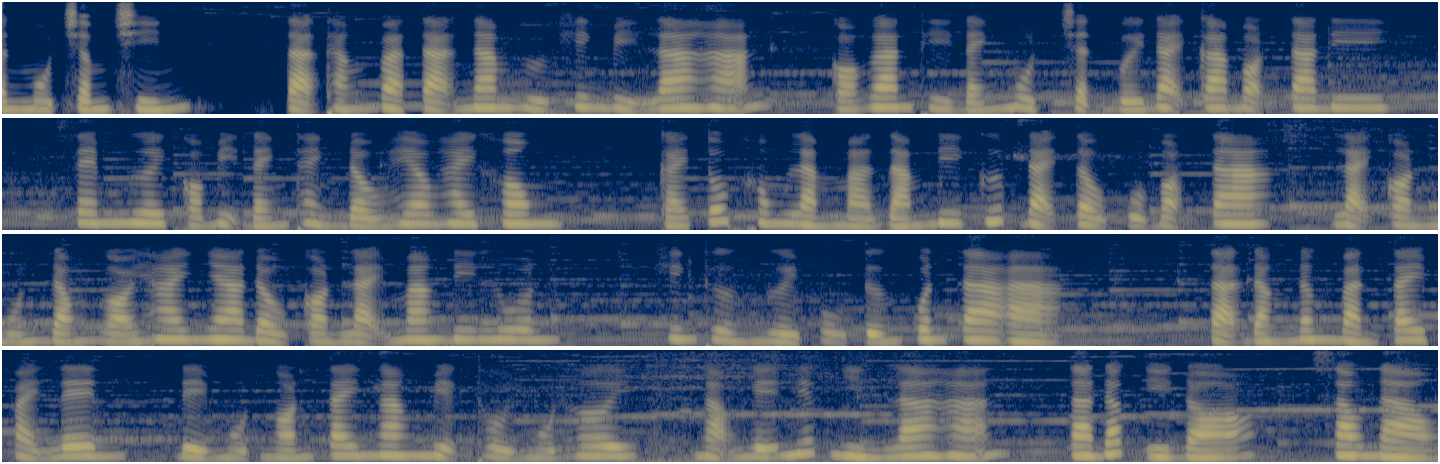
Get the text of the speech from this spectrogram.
Phần 1.9 Tạ Thắng và Tạ Nam Hứ khinh bỉ La Hãn, có gan thì đánh một trận với đại ca bọn ta đi. Xem ngươi có bị đánh thành đầu heo hay không. Cái tốt không làm mà dám đi cướp đại tẩu của bọn ta, lại còn muốn đóng gói hai nha đầu còn lại mang đi luôn. khinh thường người phụ tướng quân ta à. Tạ Đằng nâng bàn tay phải lên, để một ngón tay ngang miệng thổi một hơi, ngạo nghễ liếc nhìn La Hãn, ta đắc ý đó, sao nào,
